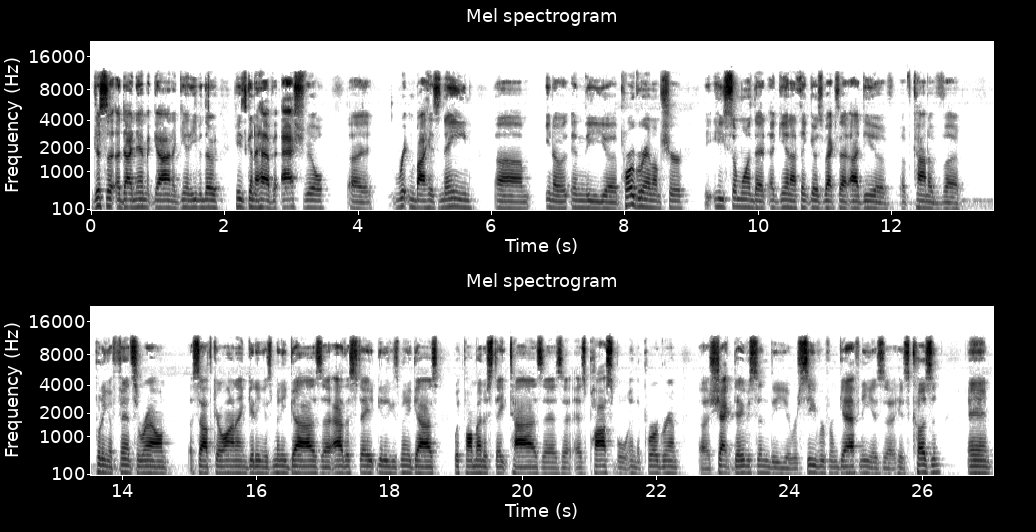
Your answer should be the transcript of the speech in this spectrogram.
just a, a, dynamic guy. And again, even though he's going to have Asheville uh, written by his name, um, you know, in the uh, program, I'm sure he's someone that, again, I think goes back to that idea of, of kind of uh, putting a fence around uh, South Carolina and getting as many guys uh, out of the state, getting as many guys with Palmetto State ties as uh, as possible in the program. Uh, Shaq Davidson, the receiver from Gaffney, is uh, his cousin, and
